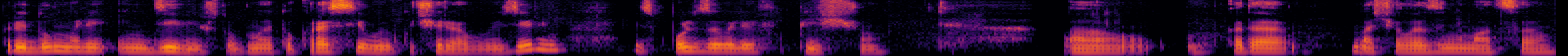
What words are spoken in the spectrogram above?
придумали индиви, чтобы мы эту красивую кучерявую зелень использовали в пищу. А, когда начала заниматься,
